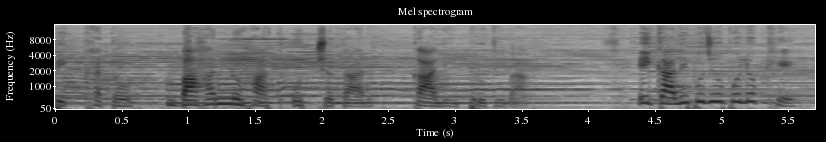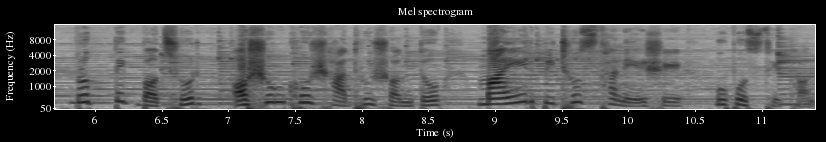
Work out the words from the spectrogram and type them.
বিখ্যাত বাহান্ন হাত উচ্চতার কালী প্রতিমা। এই কালী পুজো উপলক্ষে প্রত্যেক বছর অসংখ্য সাধু সন্ত মায়ের পীঠস্থানে এসে উপস্থিত হন।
